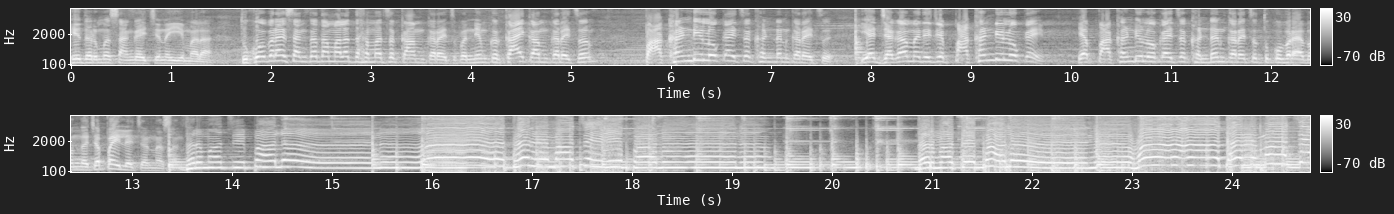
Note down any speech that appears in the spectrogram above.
हे धर्म सांगायचे नाही आहे मला. तुकोबराय सांगतात आम्हाला धर्माचं काम करायचं पण नेमकं काय काम करायचं? पाखंडी लोकायचं खंडन करायचं. या जगामध्ये जे पाखंडी लोक आहे या पाखंडी लोकांचं खंडन करायचं तुकोबराय अभंगाच्या पहिल्या चरणात सांग. धर्माचे पालन धर्माचे पालन. धर्माचे पालन हो धर्माचे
